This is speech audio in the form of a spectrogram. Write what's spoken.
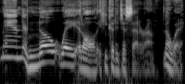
man, there's no way at all that he could have just sat around. No way.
